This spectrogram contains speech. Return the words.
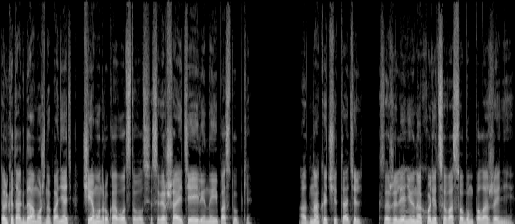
Только тогда можно понять, чем он руководствовался, совершая те или иные поступки. Однако читатель, к сожалению, находится в особом положении.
